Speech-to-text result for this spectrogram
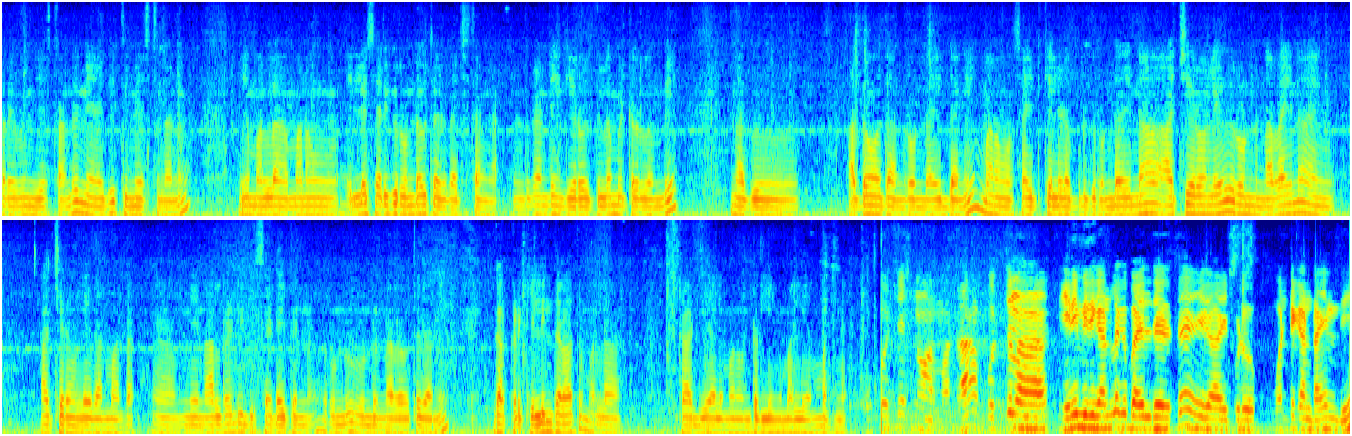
డ్రైవింగ్ చేస్తాను నేనైతే తినేస్తున్నాను. ఇక మళ్ళీ మనం వెళ్ళేసరికి రెండు అవుతుంది ఖచ్చితంగా. ఎందుకంటే ఇంక ఇరవై కిలోమీటర్లు ఉంది. నాకు అర్థమవుతుంది. రెండు అయిద్దని. మనం సైట్కి వెళ్ళేటప్పటికి రెండు అయినా ఆశ్చర్యం లేదు రెండున్నర అయినా ఆశ్చర్యం లేదనమాట. నేను ఆల్రెడీ డిసైడ్ అయిపోయినా. రెండు రెండున్నర అవుతుందని. ఇంకా అక్కడికి వెళ్ళిన తర్వాత మళ్ళీ స్టార్ట్ చేయాలి మనం డ్రిల్లింగ్ మళ్ళీ ఎమ్మటినే. వచ్చేసినాం అనమాట పొద్దున ఎనిమిది గంటలకు బయలుదేరితే ఇక ఇప్పుడు ఒంటి గంట అయింది.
